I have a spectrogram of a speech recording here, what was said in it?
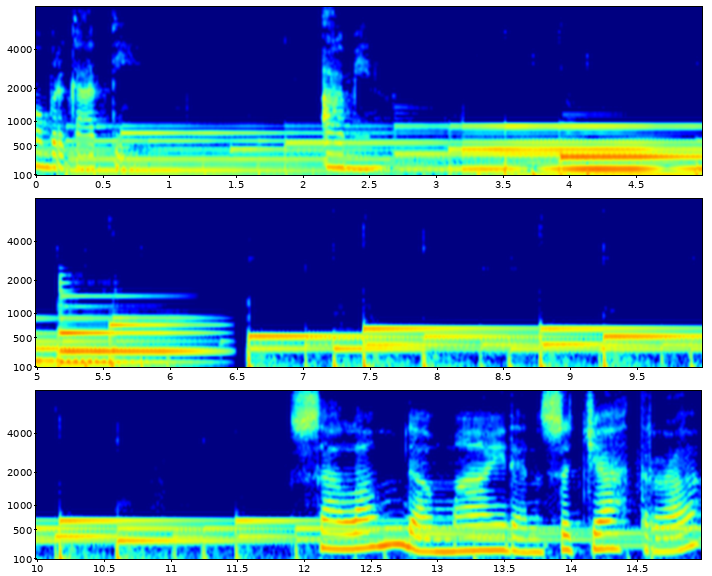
memberkati. Amin. Salam damai dan sejahtera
